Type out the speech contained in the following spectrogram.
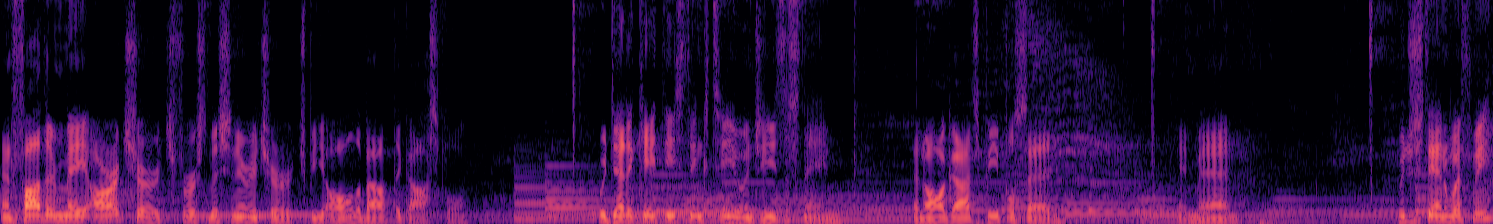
And Father, may our church, First Missionary Church, be all about the gospel. We dedicate these things to you in Jesus' name. And all God's people said, Amen. Would you stand with me?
